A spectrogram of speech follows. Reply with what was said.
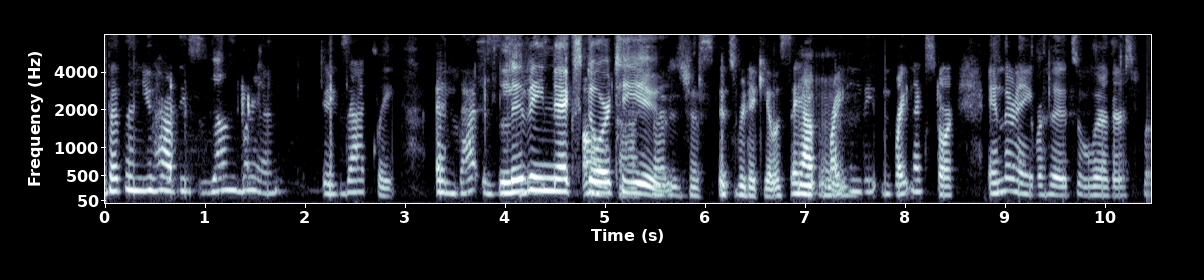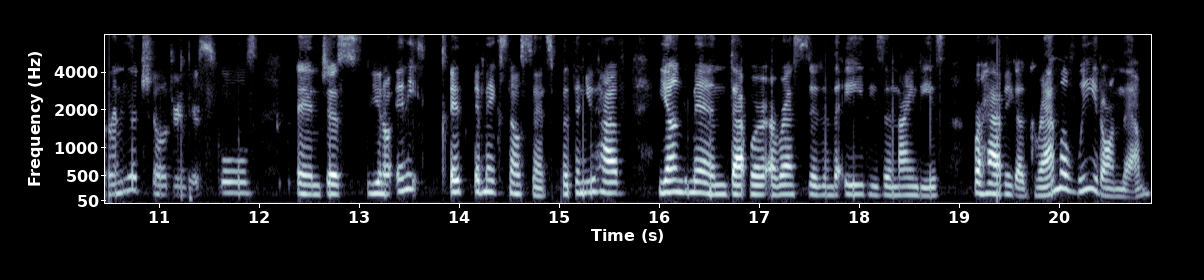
But then you have these young men, exactly, and that is living next oh door oh, to gosh, you. That is just it's ridiculous. They have mm right in the right next door in their neighborhoods where there's plenty of children, there's schools, and just you know any it, it makes no sense. But then you have young men that were arrested in the 80s and 90s for having a gram of weed on them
